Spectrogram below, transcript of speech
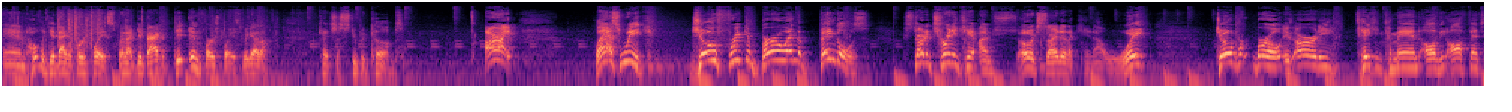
and hopefully get back in first place. Or not get back, get in first place. We gotta catch the stupid Cubs. All right, last week Joe freaking Burrow and the Bengals started training camp. I'm so excited. I cannot wait. Joe Bur- Burrow is already taking command of the offense.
